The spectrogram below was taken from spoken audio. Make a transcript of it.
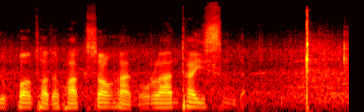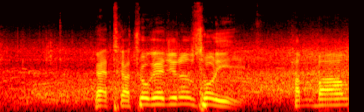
6번 타자 박성한 오늘 안타 있습니다. 배트가 쪼개지는 소리 한 방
